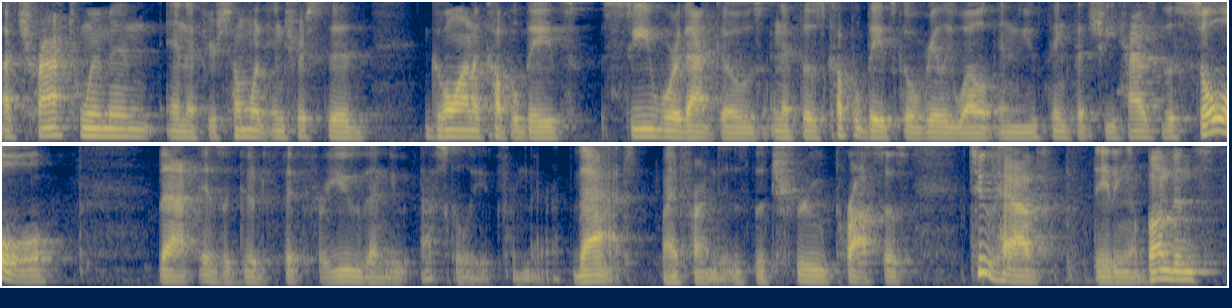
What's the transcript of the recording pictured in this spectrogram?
attract women, and if you're somewhat interested, go on a couple dates, see where that goes, and if those couple dates go really well, and you think that she has the soul that is a good fit for you, then you escalate from there. That, my friend, is the true process to have dating abundance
